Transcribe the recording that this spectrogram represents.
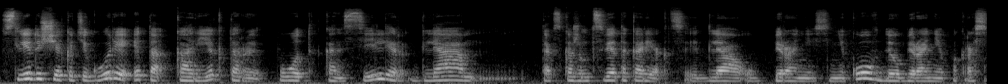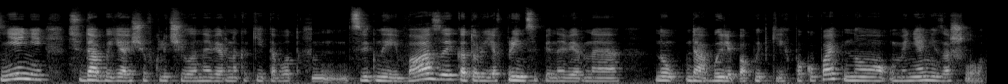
Следующая категория это корректоры под консилер для так скажем, цветокоррекции для убирания синяков, для убирания покраснений. Сюда бы я еще включила, наверное, какие-то вот цветные базы, которые я, в принципе, наверное, ну, да, были попытки их покупать, но у меня не зашло.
